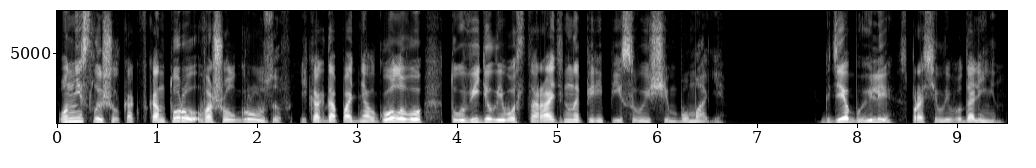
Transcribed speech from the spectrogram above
Он не слышал, как в контору вошел Грузов, и когда поднял голову, то увидел его старательно переписывающим бумаги. «Где были?» — спросил его Долинин.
